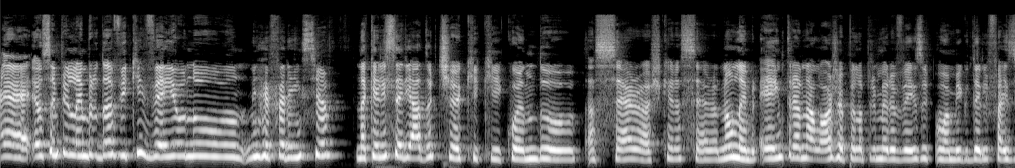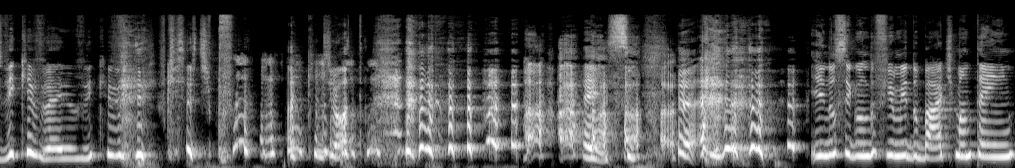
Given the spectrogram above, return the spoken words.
É, eu sempre lembro da Vicky Vale no, em referência naquele seriado Chuck, que quando a Sarah, acho que era Sarah, não lembro, entra na loja pela primeira vez, o amigo dele faz Vicky Vale, Vicky Vale. Que tipo, que idiota. É isso. E no segundo filme do Batman tem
